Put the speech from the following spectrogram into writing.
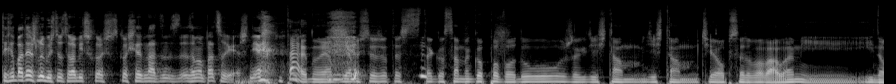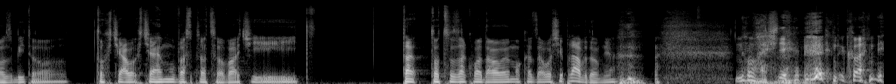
Ty chyba też lubisz to, co robisz, skoro się ze mną pracujesz, nie? Tak, no ja, ja, myślę, że też z tego samego powodu, że gdzieś tam, gdzieś tam cię obserwowałem i, i Nozbi, to, to chciał, chciałem u was pracować i ta, to, co zakładałem, okazało się prawdą, nie? No właśnie, dokładnie.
